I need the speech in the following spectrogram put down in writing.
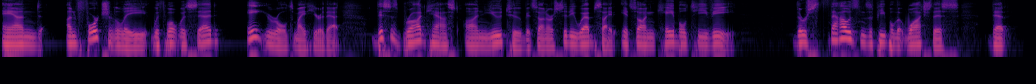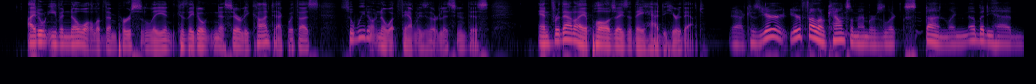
And unfortunately, with what was said, eight year olds might hear that. This is broadcast on YouTube, it's on our city website, it's on cable TV. There's thousands of people that watch this that I don't even know all of them personally and because they don't necessarily contact with us. So we don't know what families are listening to this. And for that I apologize that they had to hear that. Yeah, because your your fellow council members looked stunned. Like nobody had.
